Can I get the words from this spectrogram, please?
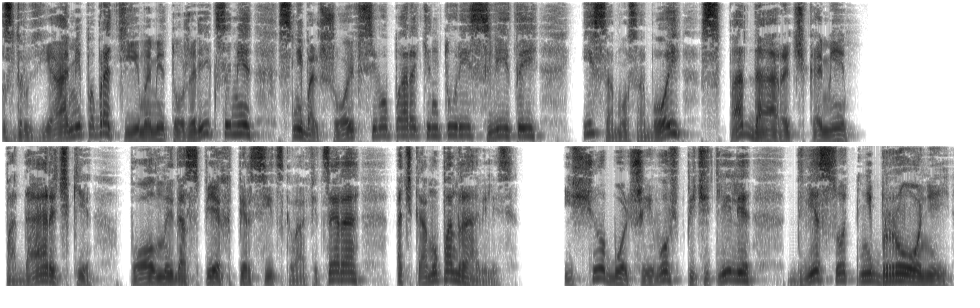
с друзьями, побратимами, тоже риксами, с небольшой всего пара кентурий свитой и, само собой, с подарочками. Подарочки, полный доспех персидского офицера, очкаму понравились. Еще больше его впечатлили две сотни броней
